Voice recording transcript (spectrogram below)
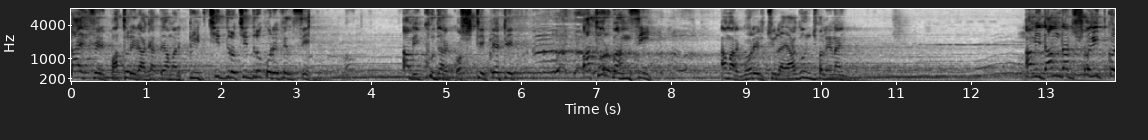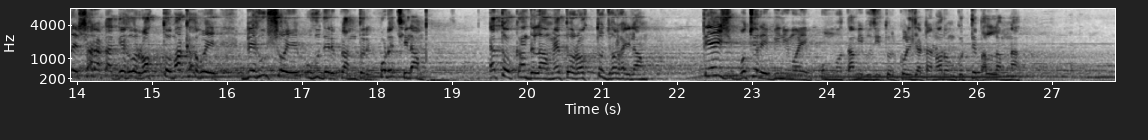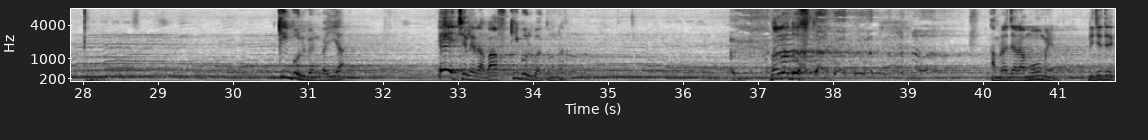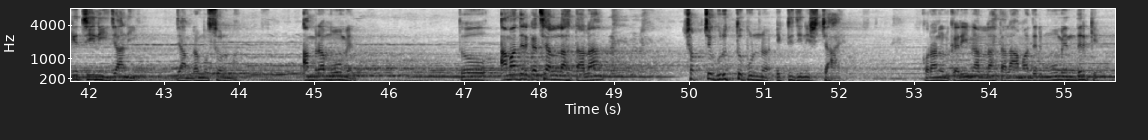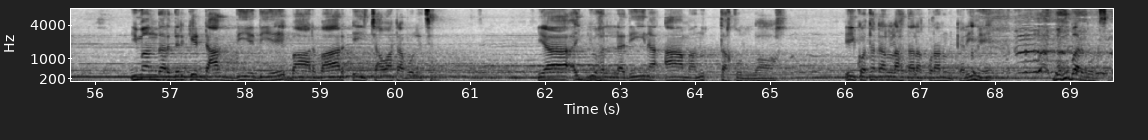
তাইফের পাথরের আঘাতে আমার পিঠ ছিদ্র ছিদ্র করে ফেলছে। আমি ক্ষুধার কষ্টে পেটে পাথর ভাঙছি আমার ঘরের চুলায় আগুন জ্বলে নাই। আমি দামদার শহীদ করে সারাটা দেহ রক্ত মাখা হয়ে বেহুশ হয়ে উহুদের প্রান্তরে পড়েছিলাম। এত কাঁদলাম, এত রক্ত ঝরাইলাম। তেইশ বছরে বিনিময়ে উম্মত, আমি বুঝি তোর কলজাটা নরম করতে পারলাম না। কি বলবেন ভাইয়া? এই ছেলেরা বাপ কি বলবা তোমরা? বলো দোস্ত, আমরা যারা মৌমেন, নিজেদেরকে চিনি, জানি যে আমরা মুসলমান, আমরা মৌমেন। তো আমাদের কাছে আল্লাহ তালা সবচেয়ে গুরুত্বপূর্ণ একটি জিনিস চায়। কোরআনুল করিমে আল্লাহ তালা আমাদের মোমেনদেরকে, ইমানদারদেরকে ডাক দিয়ে দিয়ে বারবার এই চাওয়াটা বলেছেন। ইয়া আমানুত্তাকুল্লাহ। এই কথাটা আল্লাহ তাআলা কোরআনুল কারীমে বহুবার বলছেন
